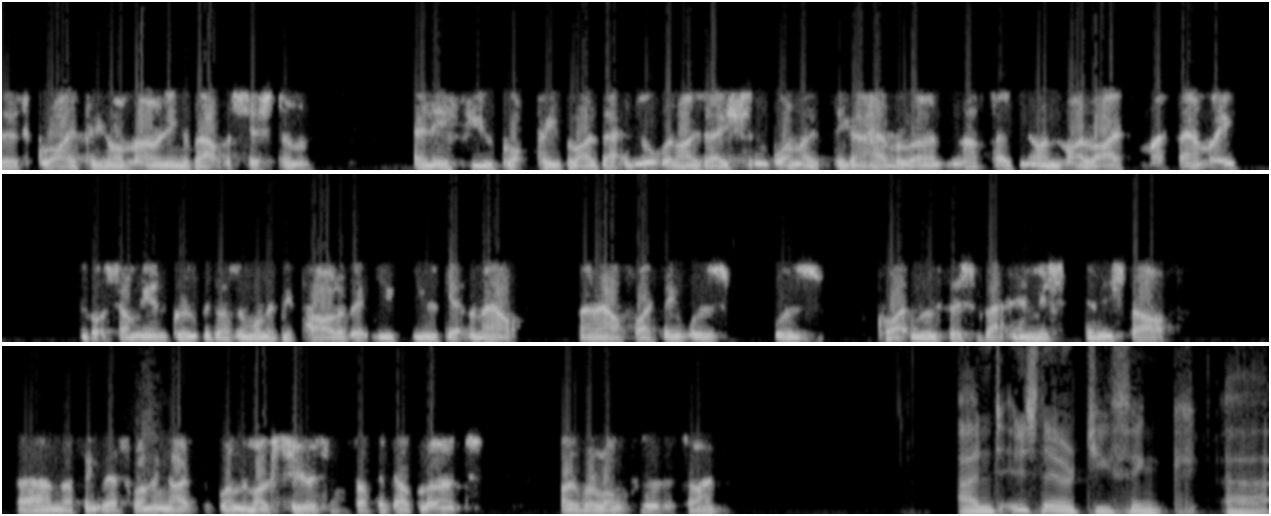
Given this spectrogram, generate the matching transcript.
that's griping or moaning about the system. And if you've got people like that in your organisation, one thing I have learned, and I've taken on my life, and my family, you've got somebody in the group who doesn't want to be part of it, you, you get them out. And Alf, I think, was was quite ruthless of that in his, staff. And I think that's one thing, I, one of the most serious things I think I've learnt over a long period of time. And is there, do you think, uh,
